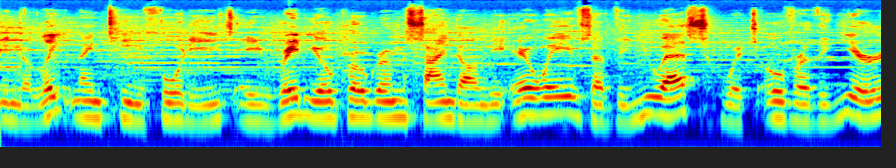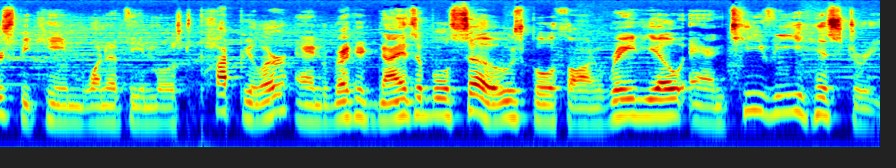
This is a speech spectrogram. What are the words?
In the late 1940s, a radio program signed on the airwaves of the US, which over the years became one of the most popular and recognizable shows both on radio and TV history.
